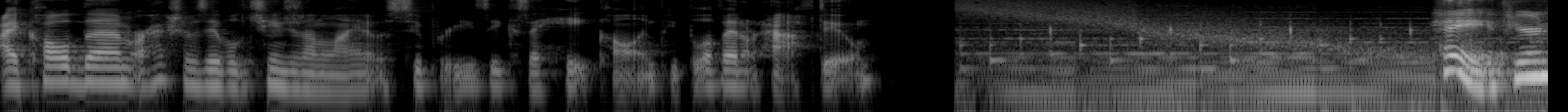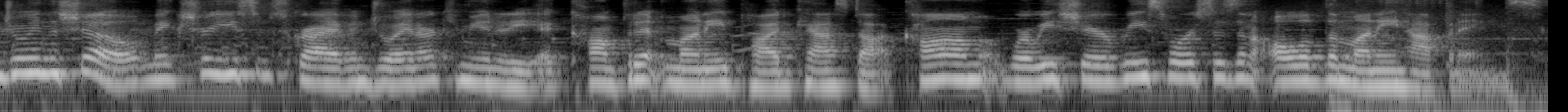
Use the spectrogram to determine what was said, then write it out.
I called them, or actually, I was able to change it online. It was super easy because I hate calling people if I don't have to. Hey, if you're enjoying the show, make sure you subscribe and join our community at confidentmoneypodcast.com, where we share resources and all of the money happenings.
